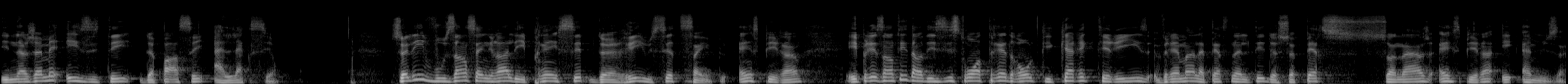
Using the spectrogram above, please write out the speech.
Il n'a jamais hésité de passer à l'action. Ce livre vous enseignera les principes de réussite simple, inspirant et présenté dans des histoires très drôles qui caractérisent vraiment la personnalité de ce personnage inspirant et amusant.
